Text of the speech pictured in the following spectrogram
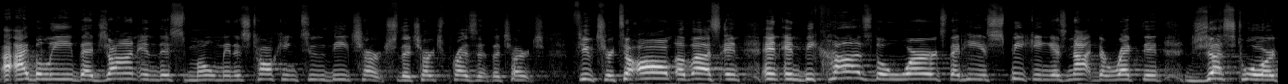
I believe that John in this moment is talking to the church, the church present, the church future, to all of us. And, and, and because the words that he is speaking is not directed just toward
